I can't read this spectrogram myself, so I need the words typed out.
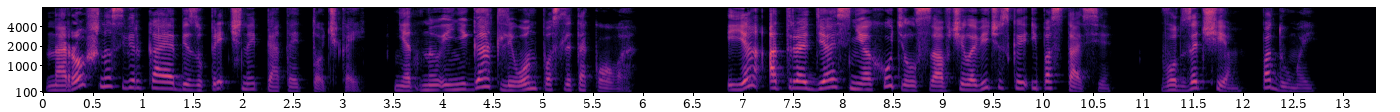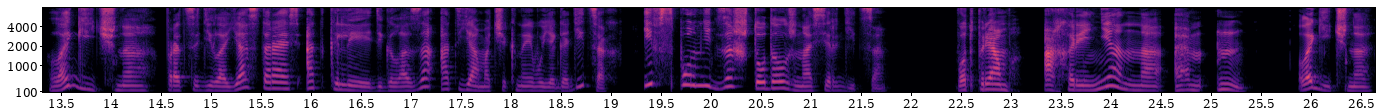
нарочно сверкая безупречной пятой точкой. Нет, ну и не гад ли он после такого? Я, отродясь, не охотился в человеческой ипостаси. Вот зачем, подумай. «Логично», – процедила я, стараясь отклеить глаза от ямочек на его ягодицах и вспомнить, за что должна сердиться. «Вот прям охрененно... Эм, логично».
